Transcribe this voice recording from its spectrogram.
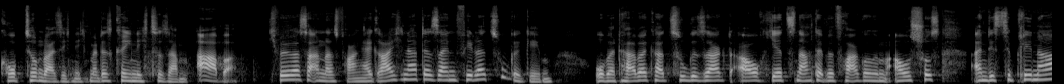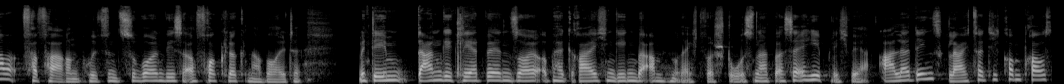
Korruption weiß ich nicht mehr, das kriege ich nicht zusammen. Aber ich will was anderes fragen. Herr Greichen hat ja seinen Fehler zugegeben. Robert Habeck hat zugesagt, auch jetzt nach der Befragung im Ausschuss ein Disziplinarverfahren prüfen zu wollen, wie es auch Frau Klöckner wollte mit dem dann geklärt werden soll, ob Herr Greichen gegen Beamtenrecht verstoßen hat, was erheblich wäre. Allerdings, gleichzeitig kommt raus,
